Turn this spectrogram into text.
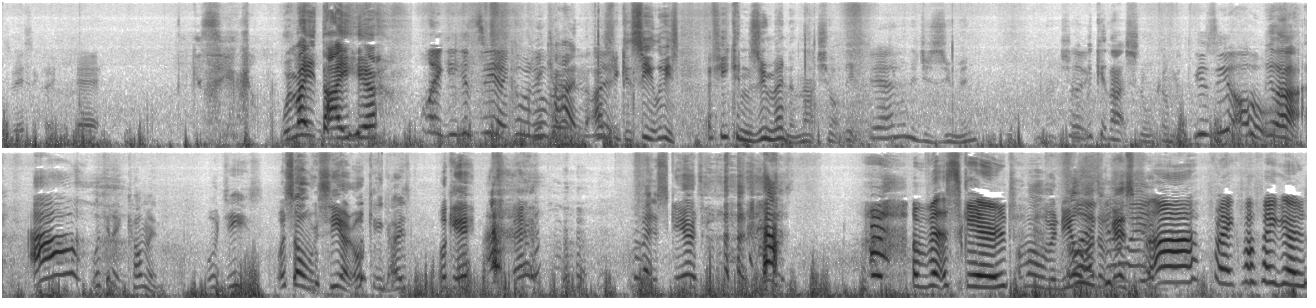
it's basically, uh, we might die here. Like you can see it coming We over. can, as Look. you can see, Louise, if you can zoom in on that shot there. Yeah. I want to just zoom in on that shot. Look. Look at that snow coming. You can see it. Oh. Look at that. Ah. Look at it coming. Oh jeez. What's almost here? Okay guys. Okay. Eh, I'm a bit scared. a bit scared. I'm Oliver Neil. I don't get scared. Ah, break my fingers.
